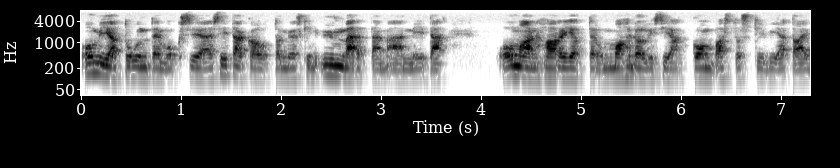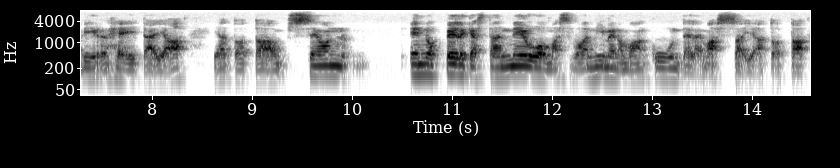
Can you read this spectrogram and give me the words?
omia tuntemuksia ja sitä kautta myöskin ymmärtämään niitä oman harjoittelun mahdollisia kompastuskiviä tai virheitä. Ja, ja tota, se on, en ole pelkästään neuvomassa, vaan nimenomaan kuuntelemassa. Ja tota,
